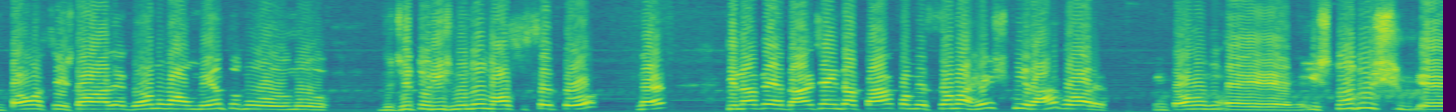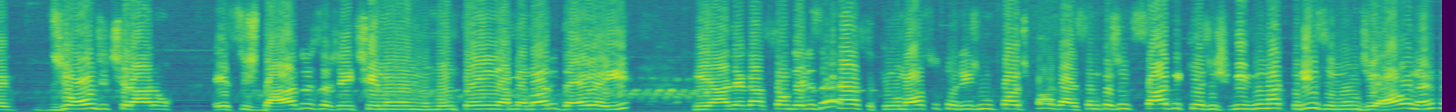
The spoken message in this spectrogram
então, assim, estão alegando um aumento no, no, de turismo no nosso setor, né? Que na verdade ainda está começando a respirar agora. Então, é, estudos é, de onde tiraram esses dados, a gente não, não tem a menor ideia aí. E a alegação deles é essa, que o nosso turismo pode pagar, sendo que a gente sabe que a gente vive uma crise mundial, né?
